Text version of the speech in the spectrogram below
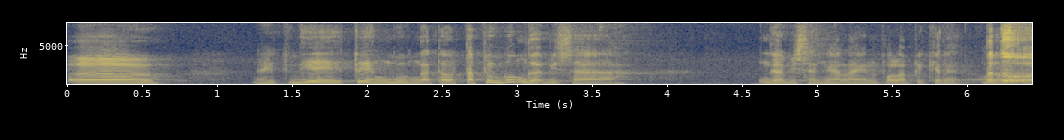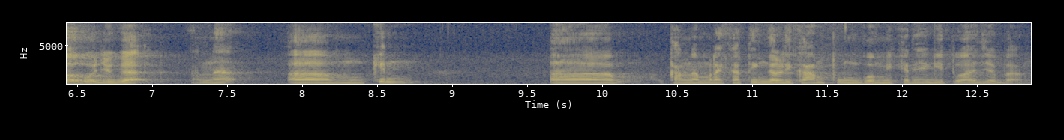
Eh, nah itu dia itu yang gue nggak tahu. Tapi gue nggak bisa nggak bisa nyalain pola pikir Betul. gue juga. Karena eh, mungkin eh, karena mereka tinggal di kampung gue mikirnya gitu aja bang.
